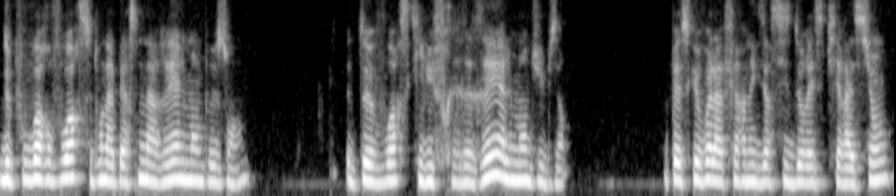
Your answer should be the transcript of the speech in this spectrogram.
de pouvoir voir ce dont la personne a réellement besoin, de voir ce qui lui ferait réellement du bien parce que voilà, faire un exercice de respiration,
